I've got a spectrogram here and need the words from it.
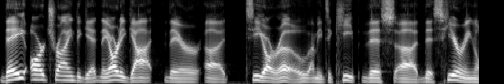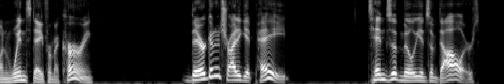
they are trying to get, and they already got their uh, TRO. I mean, to keep this uh, this hearing on Wednesday from occurring, they're going to try to get paid tens of millions of dollars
